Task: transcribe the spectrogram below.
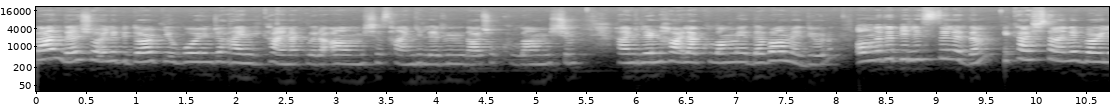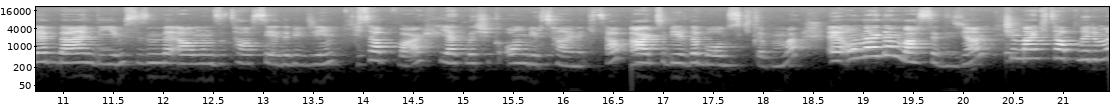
Ben de şöyle bir 4 yıl boyunca hangi kaynakları almışız, hangilerini daha çok kullanmışım, hangilerini hala kullanmaya devam ediyorum. Onları bir listeledim. Birkaç tane böyle beğendiğim, sizin de almanızı tavsiye edebileceğim kitap var. Yaklaşık 11 tane kitap. Artı bir de bonus kitabım var. Ee, onlardan bahsedeceğim. Şimdi ben kitaplarımı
